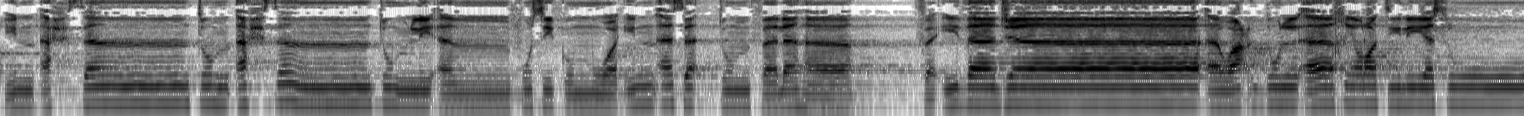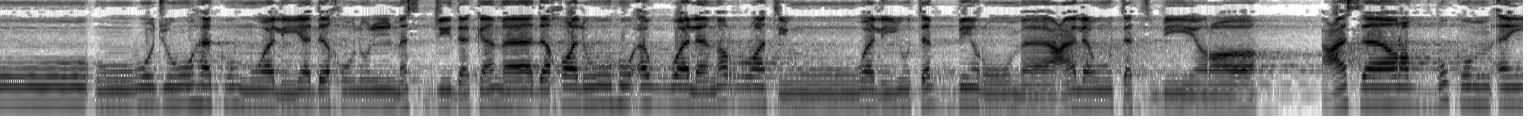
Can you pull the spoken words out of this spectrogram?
إِنْ أَحْسَنتُمْ أَحْسَنتُمْ لِأَنفُسِكُمْ وَإِنْ أَسَأْتُمْ فَلَهَا فَإِذَا جَاءَ وَعْدُ الْآخِرَةِ لِيَسُوءُوا وُجُوهَكُمْ وَلِيَدْخُلُوا الْمَسْجِدَ كَمَا دَخَلُوهُ أَوَّلَ مَرَّةٍ وَلِيُتَبِّرُوا مَا عَلَوْا تَتْبِيرًا عَسَى رَبُّكُمْ أَن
